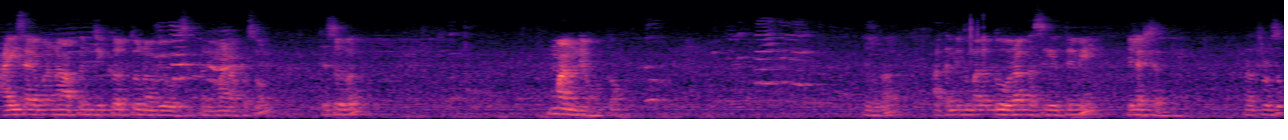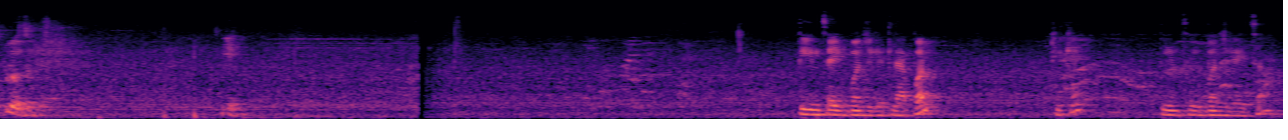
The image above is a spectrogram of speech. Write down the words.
आई साहेबांना आपण जे करतो ना व्यवस्थितपणे मनापासून ते सगळं मान्य होतं. आता मी तुम्हाला दोरा कसं घेते मी हे लक्षात घ्या. आता थोडंसं क्लोज होते ये. तीनचा एक बंच घेतला आपण. ठीक आहे? तीनचा एक बंच घ्यायचा.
